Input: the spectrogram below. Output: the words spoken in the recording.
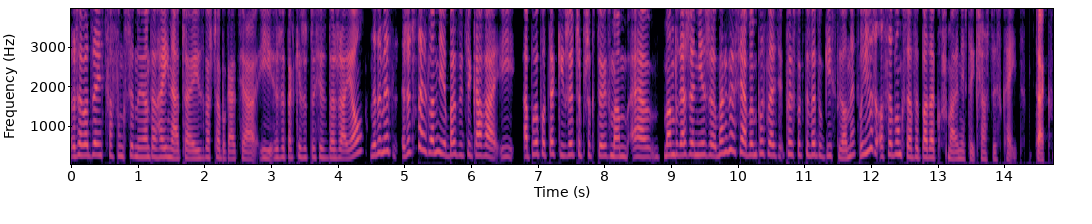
że rodzeństwa funkcjonują trochę inaczej, zwłaszcza bracia i że takie rzeczy się zdarzają. Natomiast rzecz, która jest dla mnie bardzo ciekawa i a propos takich rzeczy, przy których mam, e, mam wrażenie, że bardzo chciałabym poznać perspektywę drugiej strony, ponieważ osobą, która wypada koszmarnie w tej książce jest Kate Tak.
